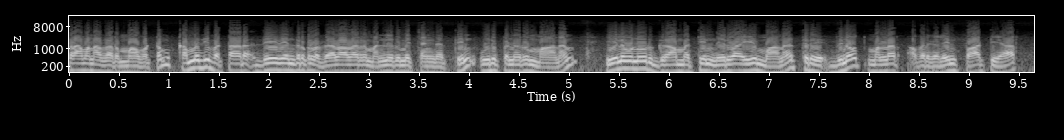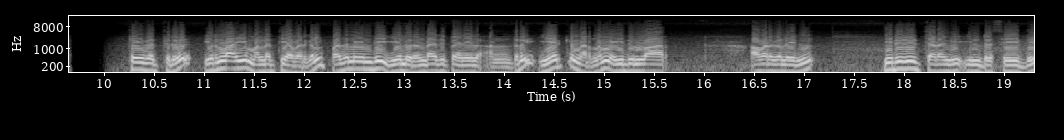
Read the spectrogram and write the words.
ராமநாதபுரம் மாவட்டம் கமதி வட்டார தேவேந்திரகுல வேளாளர் மண்ணுரிமை சங்கத்தின் உறுப்பினருமான எழுவனூர் கிராமத்தின் நிர்வாகியுமான திரு வினோத் மல்லர் அவர்களின் பாட்டியார் தெய்வ திரு இருளாயி மல்லத்தி அவர்கள் பதினைந்து ஏழு ரெண்டாயிரத்தி பதினேழு அன்று இயற்கை மரணம் எய்துள்ளார். அவர்களின் இறுதிச் சடங்கு இன்று செய்து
